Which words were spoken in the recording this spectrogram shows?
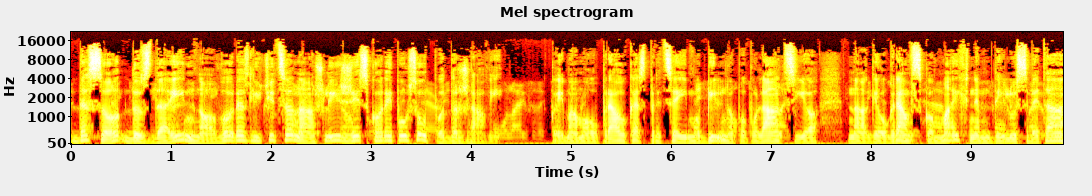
da so do zdaj novo različico našli že skoraj povsod po državi ko imamo upravka s precej mobilno populacijo na geografsko majhnem delu sveta,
